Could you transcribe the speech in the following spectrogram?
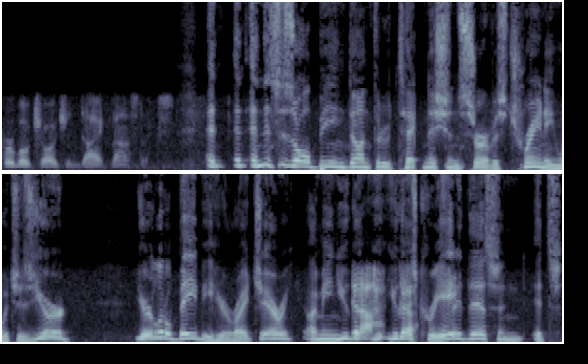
turbocharging diagnostics. And, and and this is all being done through technician service training, which is your your little baby here, right, Jerry? I mean, you got, Yeah, you guys yeah. created this, and it's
